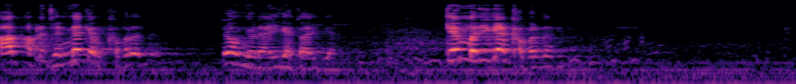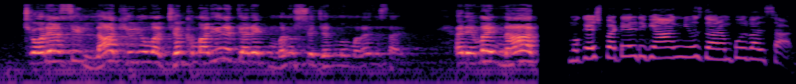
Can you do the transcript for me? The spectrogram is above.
આપણે જન્મ્યા કેમ? ખબર જ નથી. જોડે આવી ગયા તો આવી ગયા. કેમ મરી ગયા? ખબર નથી. ચોર્યાસી લાખ યોનીઓમાં જખ મારીએ ત્યારે એક મનુષ્ય જન્મ મળે છે સાહેબ. અને એમાં ના મુકેશ પટેલ, દિવ્યાંગ ન્યૂઝ ધરમપુર વલસાડ.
